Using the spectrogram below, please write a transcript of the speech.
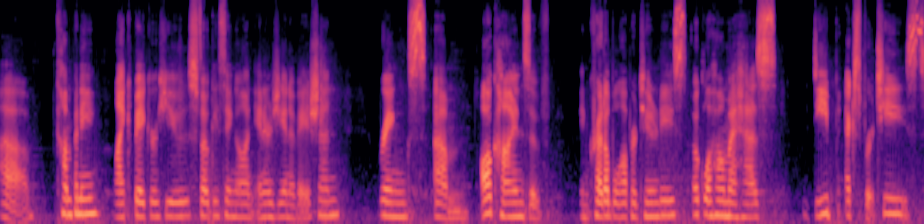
uh, company like Baker Hughes focusing on energy innovation brings um, all kinds of incredible opportunities. Oklahoma has deep expertise,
